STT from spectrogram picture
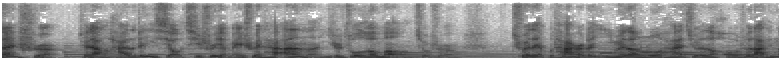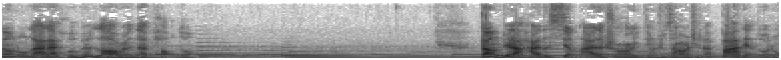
但是这两个孩子这一宿其实也没睡太安稳，一直做噩梦，就是睡得也不踏实的。隐约当中还觉得候车大厅当中来来回回老有人在跑动。当这俩孩子醒来的时候，已经是早上起来八点多钟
